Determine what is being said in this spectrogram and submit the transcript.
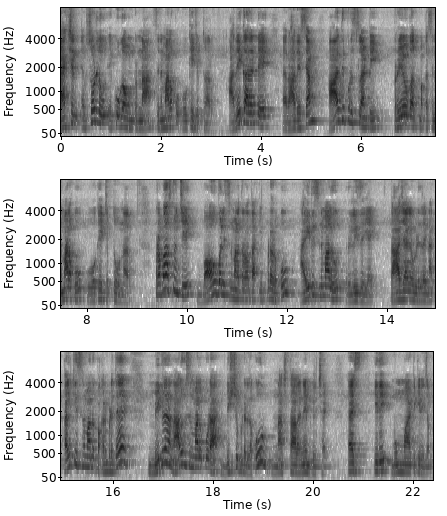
యాక్షన్ ఎపిసోడ్లు ఎక్కువగా ఉంటున్న సినిమాలకు ఓకే చెప్తున్నారు. అదే కాదంటే రాధేశ్యామ్ ఆదిపురుష్ లాంటి ప్రయోగాత్మక సినిమాలకు ఓకే చెప్తూ ఉన్నారు. ప్రభాస్ నుంచి బాహుబలి సినిమాల తర్వాత ఇప్పటివరకు ఐదు సినిమాలు రిలీజ్ అయ్యాయి. తాజాగా విడుదలైన కల్కి సినిమాను పక్కన పెడితే మిగిలిన నాలుగు సినిమాలు కూడా డిస్ట్రిబ్యూటర్లకు నష్టాలనే మిగిల్చాయి. ఎస్ ఇది ముమ్మాటికి నిజం.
